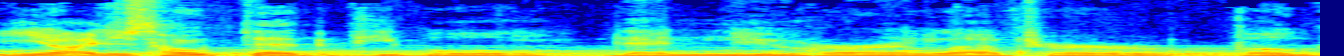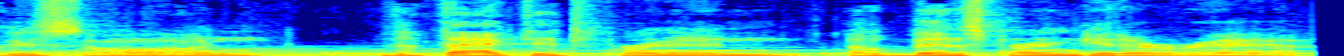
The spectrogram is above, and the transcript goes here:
You know, I just hope that the people that knew her and loved her focus on the fact that friend, a best friend could ever have.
